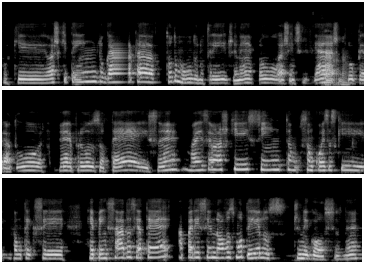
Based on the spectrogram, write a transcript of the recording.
porque eu acho que tem lugar para todo mundo no trade, né, para o agente de viagem, para o operador, né, para os hotéis, né, mas eu acho que sim, então, são coisas que vão ter que ser repensadas e até aparecer novos modelos de negócios, né.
